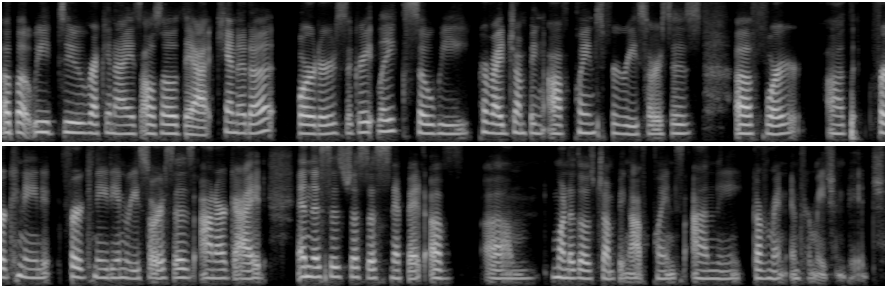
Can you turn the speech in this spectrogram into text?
uh, but we do recognize also that Canada borders the Great Lakes, so we provide jumping off points for resources uh, for uh, for Canadian for Canadian resources on our guide. And this is just a snippet of um, one of those jumping off points on the government information page.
